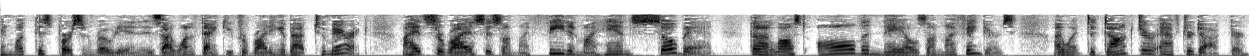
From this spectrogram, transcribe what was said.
And what this person wrote in is, I want to thank you for writing about turmeric. I had psoriasis on my feet and my hands so bad that I lost all the nails on my fingers. I went to doctor after doctor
